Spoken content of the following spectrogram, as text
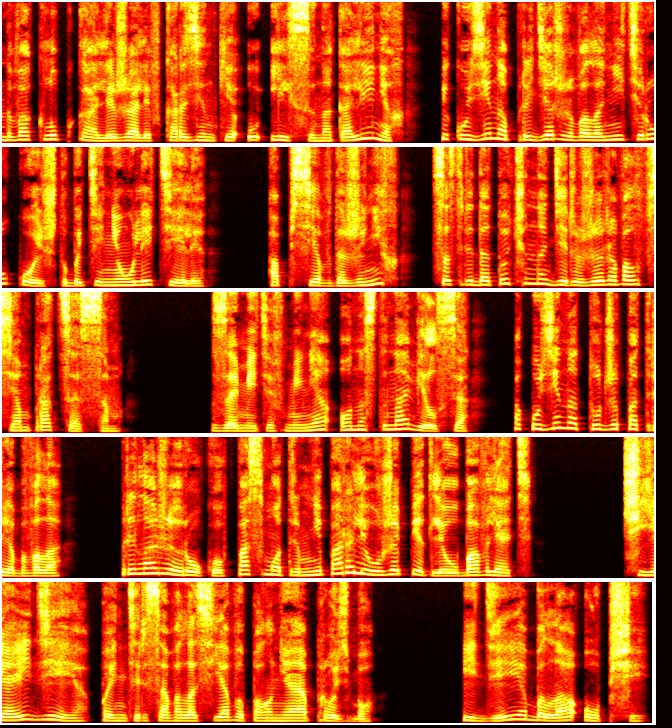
два клубка лежали в корзинке у Ильсы на коленях, и кузина придерживала нити рукой, чтобы те не улетели, а псевдожених сосредоточенно дирижировал всем процессом. Заметив меня, он остановился, а кузина тут же потребовала. «Приложи руку, посмотрим, не пора ли уже петли убавлять». «Чья идея?» — поинтересовалась я, выполняя просьбу. Идея была общей.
